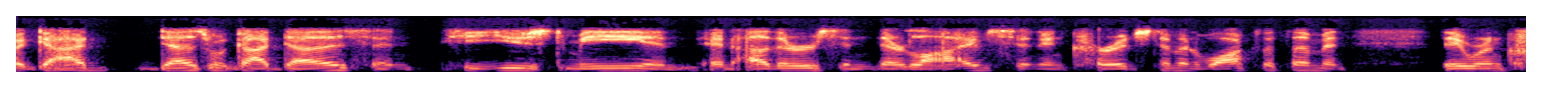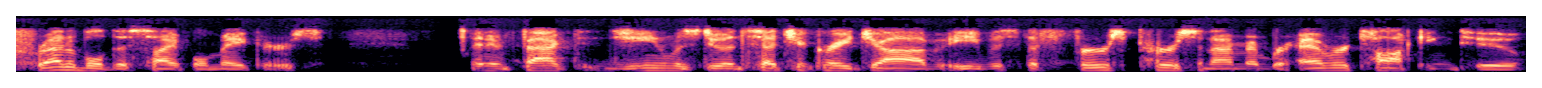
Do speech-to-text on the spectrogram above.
But God does what God does, and He used me and and others in their lives and encouraged them and walked with them and they were incredible disciple makers. And in fact, Gene was doing such a great job. He was the first person I remember ever talking to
